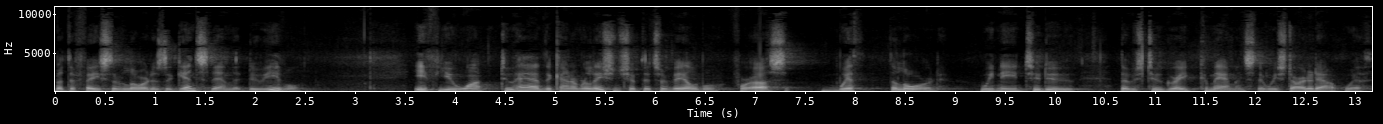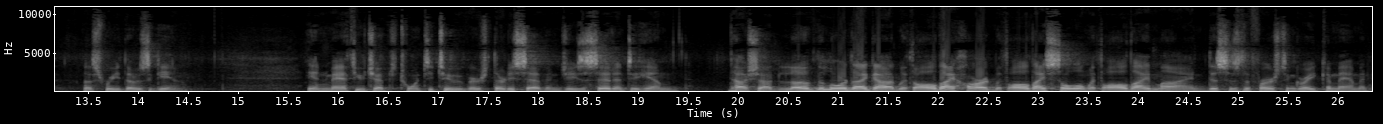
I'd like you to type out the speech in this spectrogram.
But the face of the Lord is against them that do evil. If you want to have the kind of relationship that's available for us with the Lord, we need to do those two great commandments that we started out with. Let's read those again in Matthew chapter 22, verse 37, Jesus said unto him, Thou shalt love the Lord thy God with all thy heart, with all thy soul, and with all thy mind. This is the first and great commandment.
